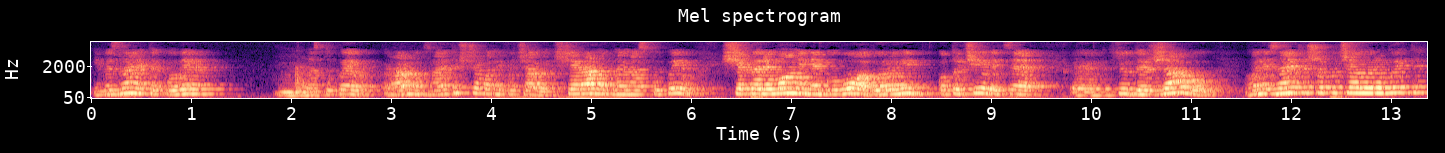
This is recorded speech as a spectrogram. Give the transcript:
І ви знаєте, коли наступив ранок, знаєте, що вони почали? Ще ранок не наступив, ще перемоги не було, а вороги оточили це, е, цю державу. Вони знаєте, що почали робити?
